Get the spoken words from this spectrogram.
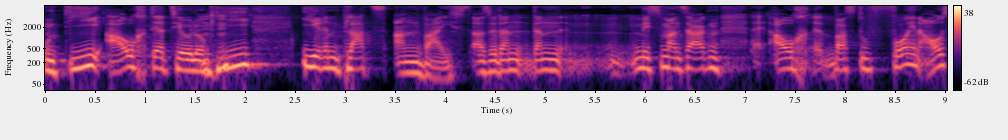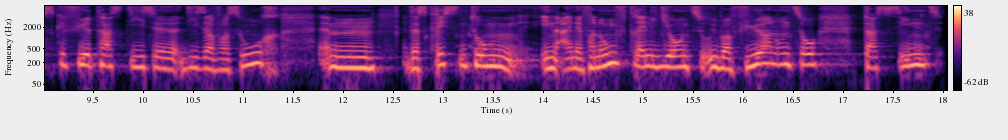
und die auch der Theologie mhm ihren Platz anweist. Also dann, dann müsste man sagen, auch was du vorhin ausgeführt hast, diese, dieser Versuch, ähm, das Christentum in eine Vernunftreligion zu überführen und so, das sind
